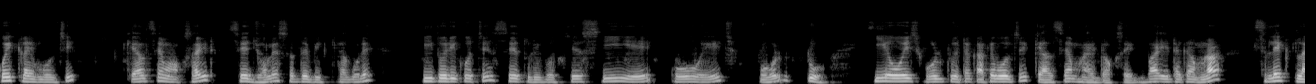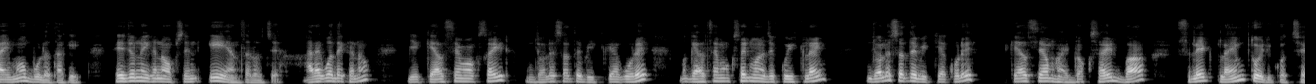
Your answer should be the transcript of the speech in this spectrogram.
কুইক লাইম বলছি ক্যালসিয়াম অক্সাইড সে জলের সাথে বিক্রিয়া করে কি তৈরি করছে? সে তৈরি করছে C A O H whole two COH whole two এটা কাকে বলছে? ক্যালসিয়াম হাইড্রক্সাইড বা এটাকে আমরা সিলেক্ট লাইমও বলে থাকি। সেই জন্য এখানে অপশন এ অ্যান্সার হচ্ছে। আরেকবার দেখে নাও যে ক্যালসিয়াম অক্সাইড জলের সাথে বিক্রিয়া করে বা ক্যালসিয়াম অক্সাইড মানে হচ্ছে কুইক লাইম জলের সাথে বিক্রিয়া করে ক্যালসিয়াম হাইড্রক্সাইড বা সিলেক্ট লাইম তৈরি করছে।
